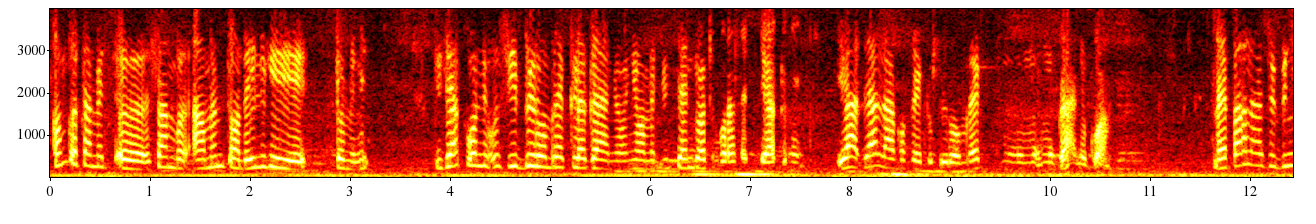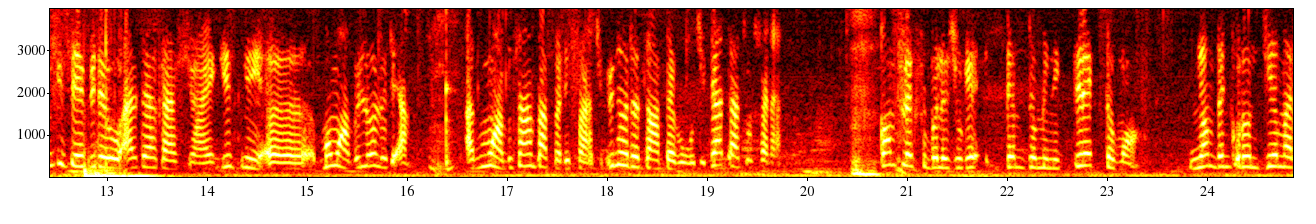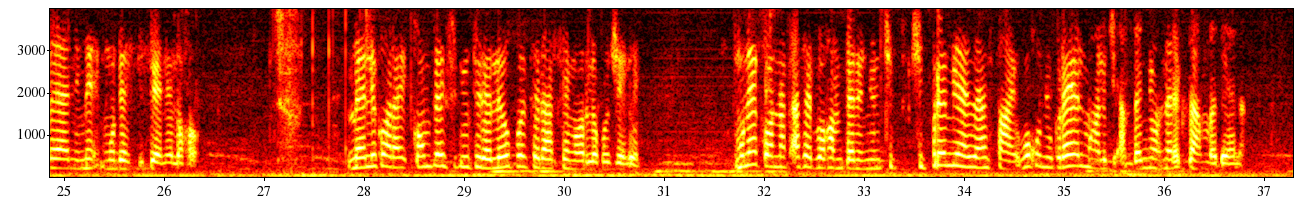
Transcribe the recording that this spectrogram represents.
comme que tamit euh, Samba en même temps day liggéeyee Dominique di jàppoon ni aussi bureau rek la gaañoo ñoom it di seen jot bu rafet yàgg nañ yaa yàllaa ko fekk bureau am rek mu mu mu gaañu quoi mais par la suite bi ñu gisee vidéo altercation yi gis ni euh, moment bi loolu di am ak moment bi sama papa di faatu une heure de temps teguwu ci jàddaatul feneen complexe ba la jóge dem Dominique directement ñoom dañ ko doon jéem a réanimer mu des ci seeni loxo mais li ko rey complexe culturel Léopold Sédar Senghor la ko jëlee mu nekkoon nag affaire boo xamante ne ñun ci ci premier instant yi waxuñu réellement li ci am dañ ñoo ne rek Samba dee na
